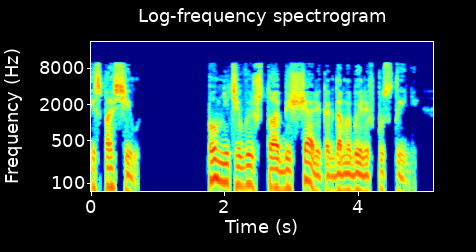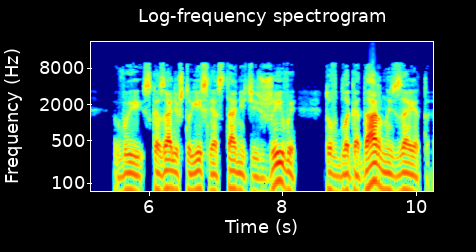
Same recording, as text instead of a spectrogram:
и спросил. — Помните вы, что обещали, когда мы были в пустыне? Вы сказали, что если останетесь живы, то в благодарность за это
